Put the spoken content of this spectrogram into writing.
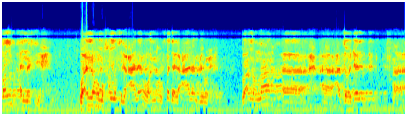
صلب المسيح وأنه مخلص العالم وأنه فدى العالم بروحه. وأن الله آه، آه، عز وجل آه،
